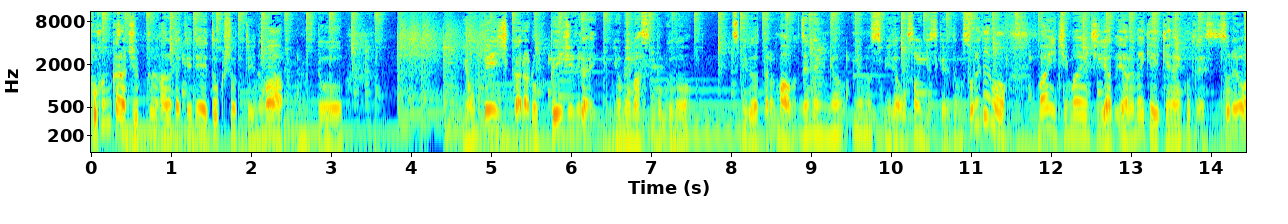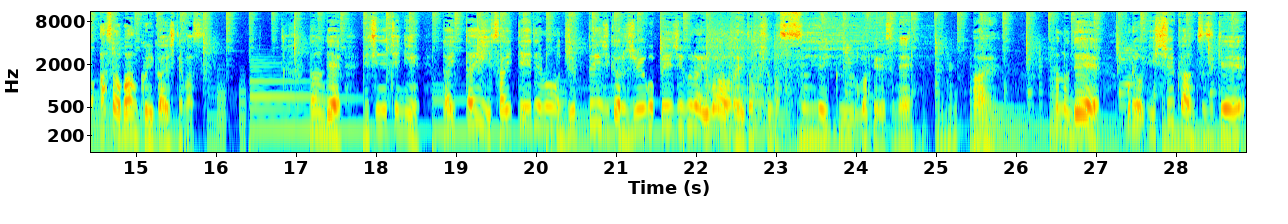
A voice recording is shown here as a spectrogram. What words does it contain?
5分から10分あるだけで読書っていうのは、うんと、4ページから6ページぐらい読めます。僕のスピードだったら、まあ、全然読むスピードは遅いんですけれどもそれでも毎日毎日やらなきゃいけないことです。それを朝晩繰り返してます。なので1日にだいたい最低でも10ページから15ページぐらいは、え読書が進んでいくわけですね。はい。なのでこれを1週間続け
